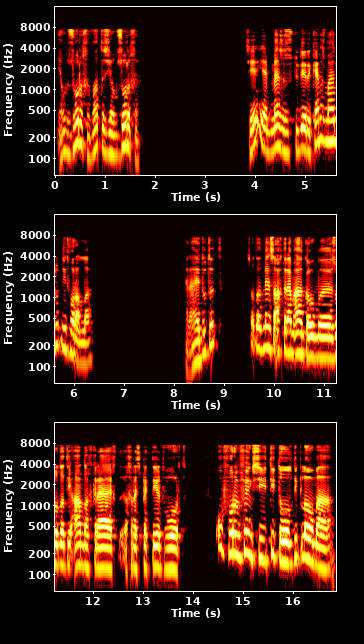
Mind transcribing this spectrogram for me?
Jouw zorgen, wat is jouw zorgen? Zie je, je hebt mensen studeren kennis, maar hij doet niet voor Allah. En hij doet het zodat mensen achter hem aankomen, zodat hij aandacht krijgt, gerespecteerd wordt. Of voor een functie, titel, diploma.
